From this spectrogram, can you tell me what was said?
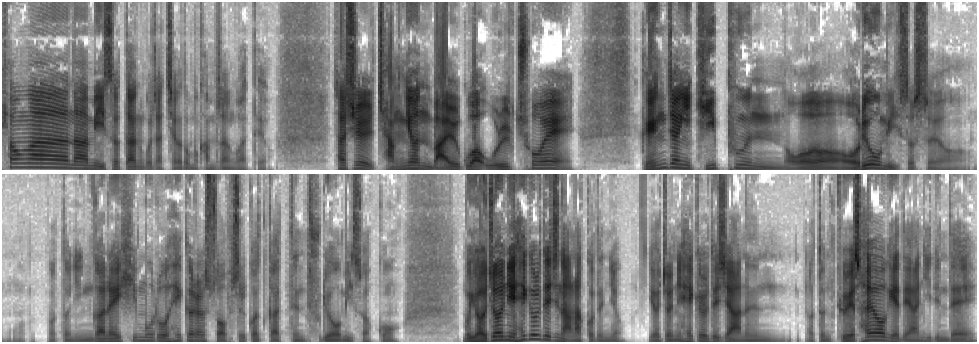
평안함이 있었다는 것 자체가 너무 감사한 것 같아요. 사실 작년 말과 올 초에 굉장히 깊은 어, 려움이 있었어요. 어떤 인간의 힘으로 해결할 수 없을 것 같은 두려움이 있었고, 뭐 여전히 해결되진 않았거든요. 여전히 해결되지 않은 어떤 교회 사역에 대한 일인데,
